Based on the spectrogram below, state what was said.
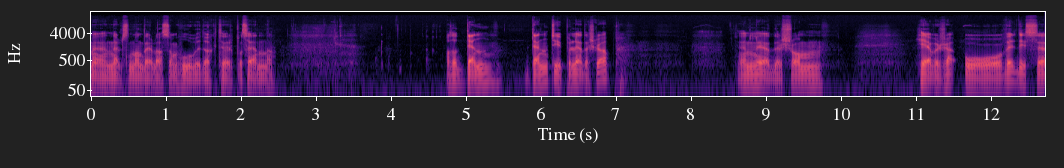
med Nelson Mandela som hovedaktør på scenen. da. Altså den, den type lederskap, en leder som hever seg over disse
